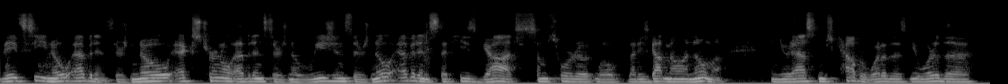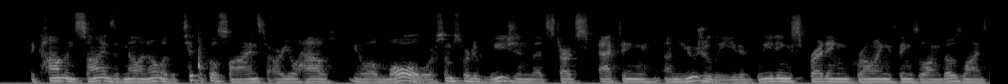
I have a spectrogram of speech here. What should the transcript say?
they see no evidence. There's no external evidence. There's no lesions. There's no evidence that he's got some sort of well that he's got melanoma. And you would ask Mr. Calvert, what are the you know, what are the the common signs of melanoma, the typical signs are you'll have you know a mole or some sort of lesion that starts acting unusually, either bleeding, spreading, growing, things along those lines.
